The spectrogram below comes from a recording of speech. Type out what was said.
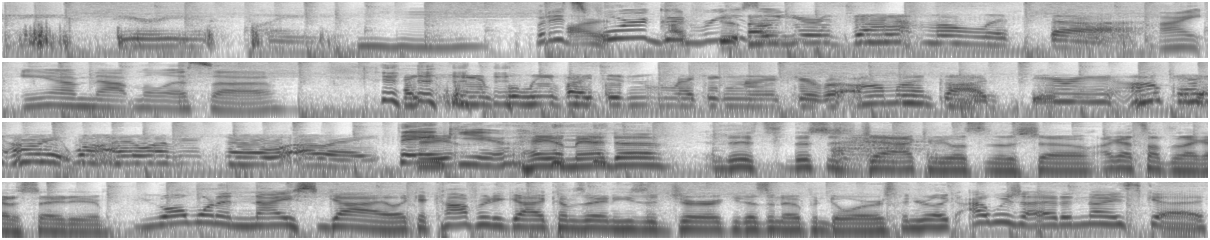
geez, seriously. But it's I- for a good I feel- reason. Oh, you're that Melissa. I am that Melissa. I can't believe I didn't recognize your. But oh my God, Siri. Okay, all right. Well, I love your show. All right. Thank hey, you. Hey, Amanda. This this is Jack. If you listen to the show, I got something I got to say to you. You all want a nice guy, like a confident guy comes in, he's a jerk, he doesn't open doors, and you're like, I wish I had a nice guy.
